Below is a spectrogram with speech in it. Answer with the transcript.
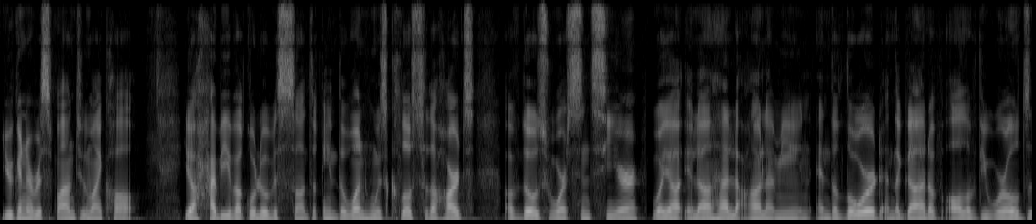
you're going to respond to my call. Ya Habiba Qulub al-Sadiqin, the one who is close to the hearts of those who are sincere, Wa Ya Ilaha al-Alamin, and the Lord and the God of all of the world's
